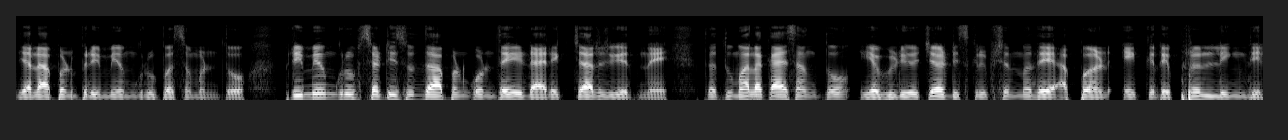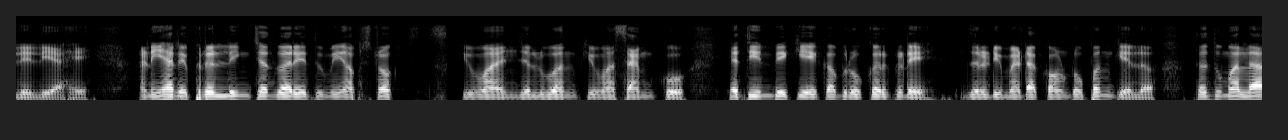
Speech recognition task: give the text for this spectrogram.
ज्याला आपण प्रीमियम ग्रुप असं म्हणतो. प्रीमियम ग्रुपसाठी सुद्धा आपण कोणताही डायरेक्ट चार्ज घेत नाही. तर तुम्हाला काय सांगतो या व्हिडिओच्या डिस्क्रिप्शनमध्ये आपण एक रेफरल लिंक दिलेली आहे. आणि ह्या रेफरल लिंकच्या द्वारे तुम्ही अपस्टॉक्स किंवा अँजल वन किंवा सॅमको या तीनपैकी एका ब्रोकरकडे जर डीमॅट अकाउंट ओपन केलं तर तुम्हाला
